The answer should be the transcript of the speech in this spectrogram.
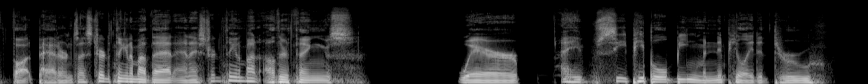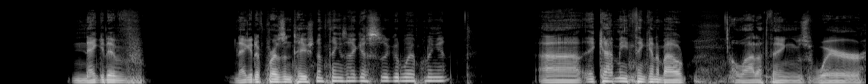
thought patterns. I started thinking about that and I started thinking about other things where I see people being manipulated through negative negative presentation of things, I guess is a good way of putting it. Uh, it got me thinking about a lot of things where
